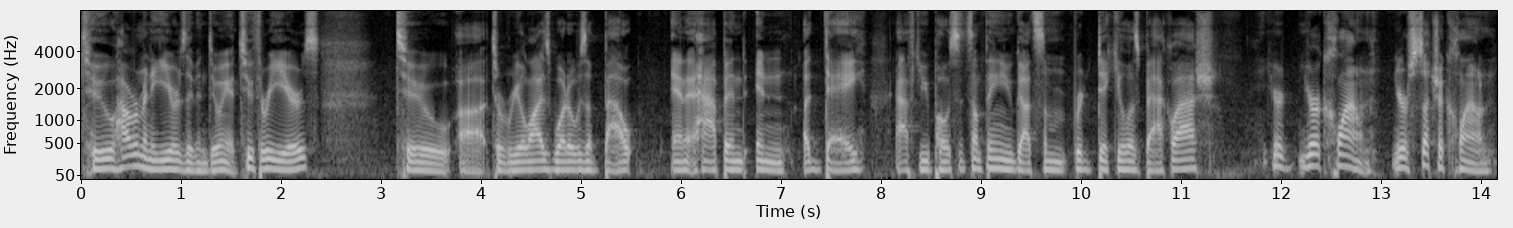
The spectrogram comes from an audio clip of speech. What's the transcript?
two however many years they've been doing it, 2 3 years to uh, to realize what it was about and it happened in a day after you posted something you got some ridiculous backlash you're you're a clown. You're such a clown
